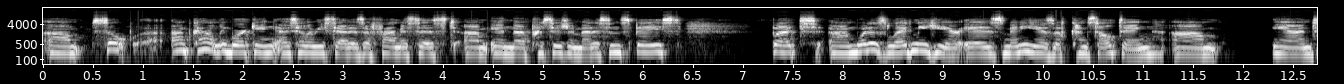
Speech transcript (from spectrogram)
Um, so, uh, I'm currently working, as Hillary said, as a pharmacist um, in the precision medicine space. But um, what has led me here is many years of consulting um, and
